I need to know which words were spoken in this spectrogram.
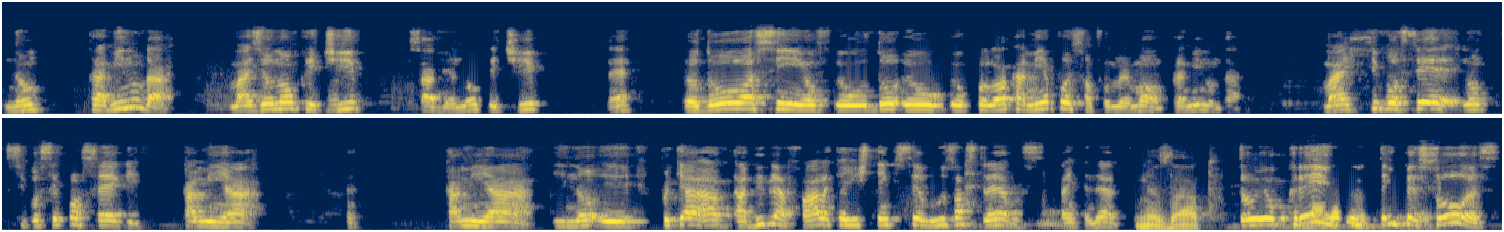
não, para mim não dá. Mas eu não critico, sabe? Eu não critico, né? Eu dou assim, eu, eu, dou, eu, eu coloco a minha posição. Falei, meu irmão, para mim não dá. Mas se você não, se você consegue caminhar, caminhar e não, e, porque a, a Bíblia fala que a gente tem que ser luz nas trevas, tá entendendo? Exato. Então eu creio que tem pessoas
